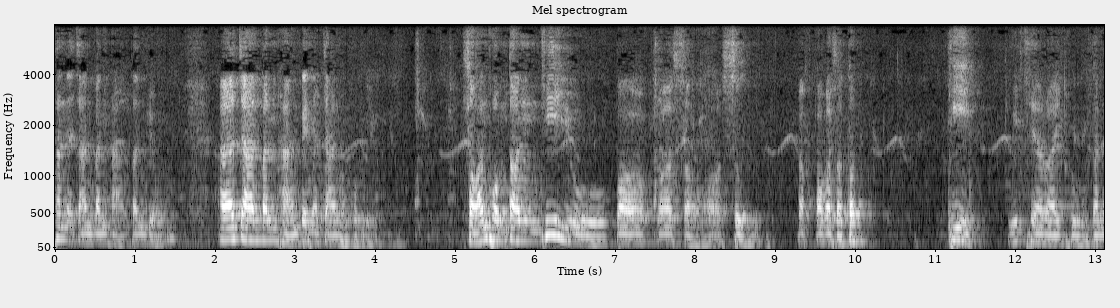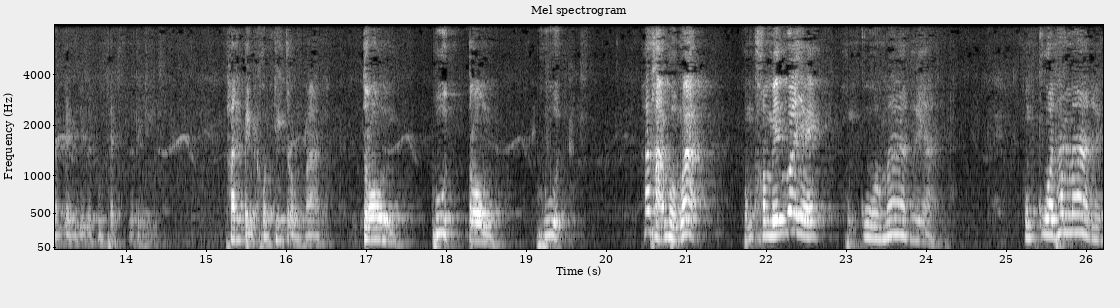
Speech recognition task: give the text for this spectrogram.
ท่านอาจารย์บรรหารตันหยงอาจารย์บรรหารเป็นอาจารย์ของผมเอง สอนผมตอนที่อยู่ปกสศูนย์กับปกสต้นที่วิทยาลัยครูตอนนั้นเป็นวิทยาลัยครูเพรบุรีท่านเป็นคนที่ตรงมาก ตรงพูดตรงพูด ถ้าถามผมว่า ผมคอมเมนต์ว่ายังไงผมกลัวมากเลยอะ ผมกลัวท่านมากเลย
